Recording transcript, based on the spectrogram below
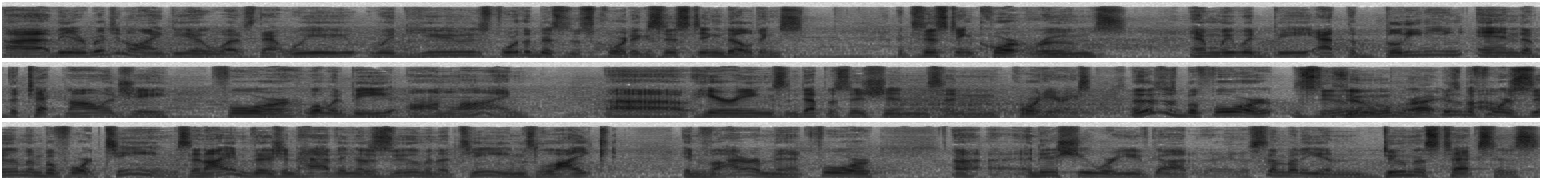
Uh, the original idea was that we would use for the business court existing buildings, existing courtrooms, and we would be at the bleeding end of the technology for what would be online uh, hearings and depositions and court hearings. Now, this was before Zoom. Zoom, right. This is before wow. Zoom and before Teams. And I envision having a Zoom and a Teams like environment for uh, an issue where you've got you know, somebody in Dumas, Texas,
